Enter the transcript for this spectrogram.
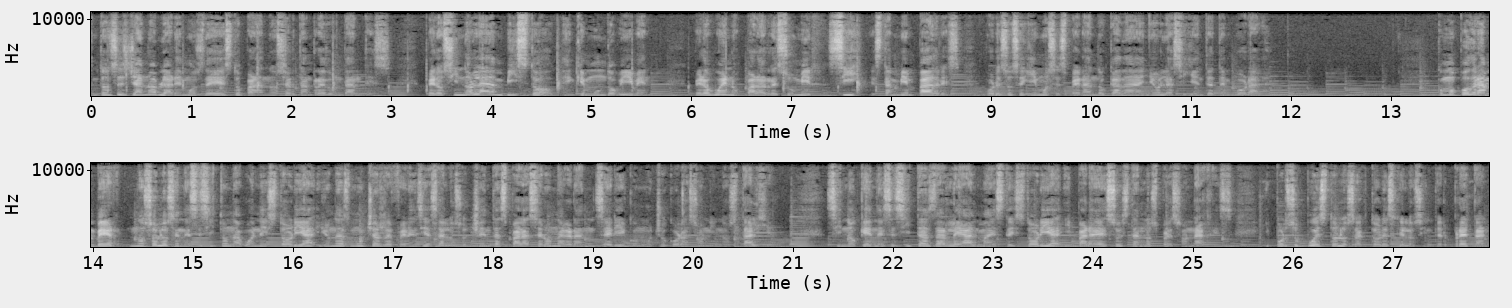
entonces ya no hablaremos de esto para no ser tan redundantes. Pero si no la han visto, ¿en qué mundo viven? Pero bueno, para resumir, sí, están bien padres, por eso seguimos esperando cada año la siguiente temporada. Como podrán ver, no solo se necesita una buena historia y unas muchas referencias a los 80s para hacer una gran serie con mucho corazón y nostalgia, sino que necesitas darle alma a esta historia y para eso están los personajes, y por supuesto los actores que los interpretan,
